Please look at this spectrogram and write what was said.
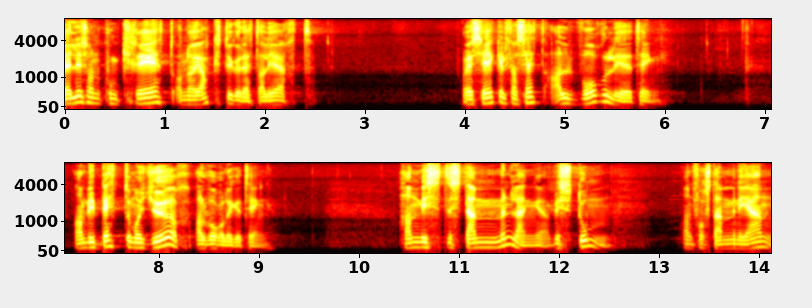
Veldig sånn konkret og nøyaktig og detaljert. Og Esekiel får sett alvorlige ting. Han blir bedt om å gjøre alvorlige ting. Han mister stemmen lenge, blir stum. Han får stemmen igjen.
